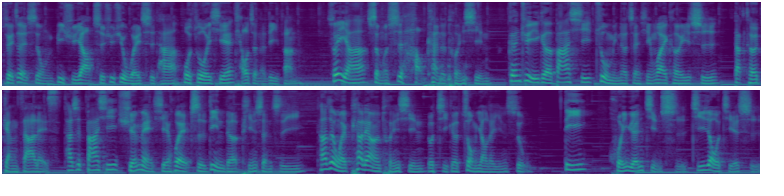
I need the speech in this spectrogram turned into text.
所以这也是我们必须要持续去维持它或做一些调整的地方。所以啊，什么是好看的臀型？根据一个巴西著名的整形外科医师 Dr. Gonzalez，他是巴西选美协会指定的评审之一。他认为漂亮的臀型有几个重要的因素：第一，浑圆紧实，肌肉结实，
